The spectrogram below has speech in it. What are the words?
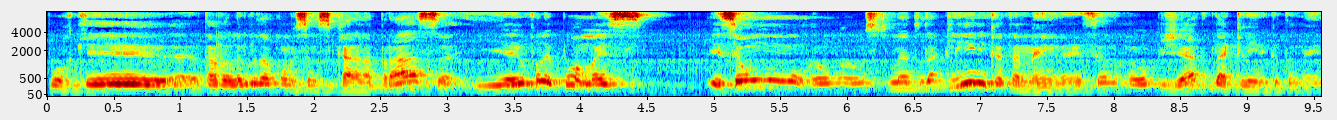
Porque eu tava, lembro que eu estava conversando com esse cara na praça, e aí eu falei, pô, mas esse é um, é um, é um, instrumento da clínica também, né? Esse é o objeto da clínica também.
